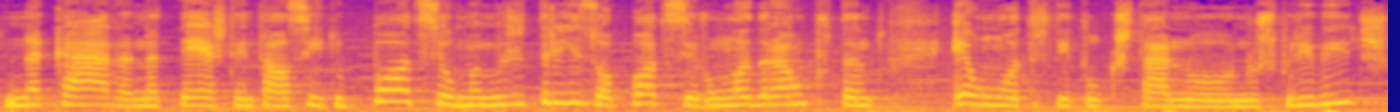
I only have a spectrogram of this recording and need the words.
na cara, na testa, em tal sítio, pode ser uma meretriz ou pode ser um ladrão, portanto é um outro título que está no, nos proibidos.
